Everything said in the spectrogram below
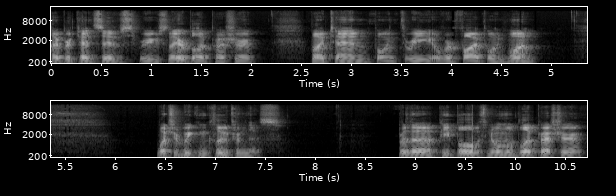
Hypertensives reduced their blood pressure by 10.3 over 5.1. What should we conclude from this? For the people with normal blood pressure,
